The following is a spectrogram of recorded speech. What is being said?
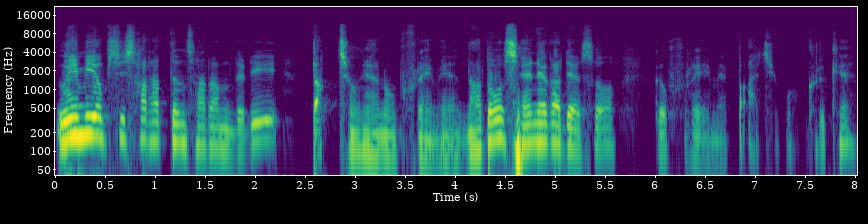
의미 없이 살았던 사람들이 딱 정해놓은 프레임에 나도 세뇌가 돼서 그 프레임에 빠지고 그렇게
